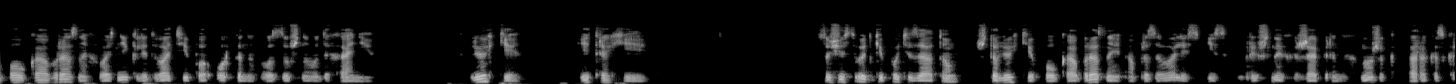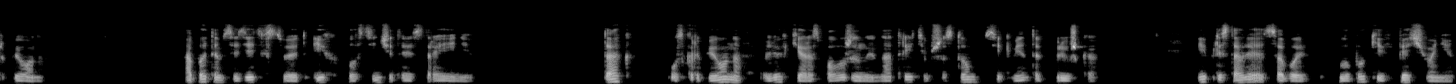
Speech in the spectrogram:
У паукообразных возникли два типа органов воздушного дыхания – легкие и трахеи. Существует гипотеза о том, что легкие паукообразные образовались из брюшных жаберных ножек рака скорпионов. Об этом свидетельствует их пластинчатое строение. Так, у скорпионов легкие расположены на третьем-шестом сегментах брюшка и представляют собой глубокие впячивания,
